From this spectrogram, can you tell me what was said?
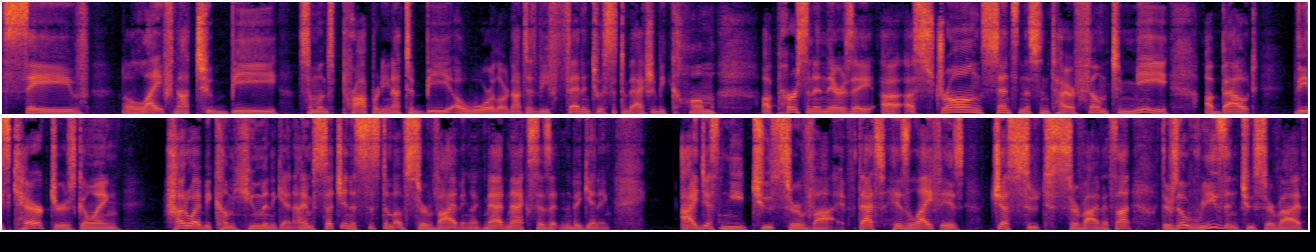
save life not to be someone's property not to be a warlord not to be fed into a system but actually become a person and there's a a, a strong sense in this entire film to me about these characters going, how do I become human again? I'm such in a system of surviving. Like Mad Max says it in the beginning. I just need to survive. That's his life is just to survive. It's not, there's no reason to survive.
